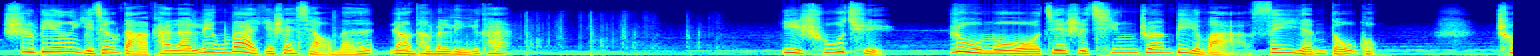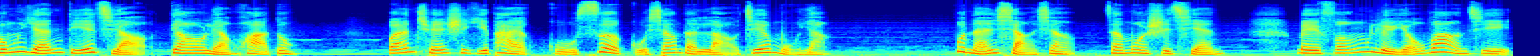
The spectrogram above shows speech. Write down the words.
士兵已经打开了另外一扇小门，让他们离开。一出去，入目皆是青砖碧瓦、飞檐斗拱、重檐叠角、雕梁画栋。完全是一派古色古香的老街模样，不难想象，在末世前，每逢旅游旺季，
